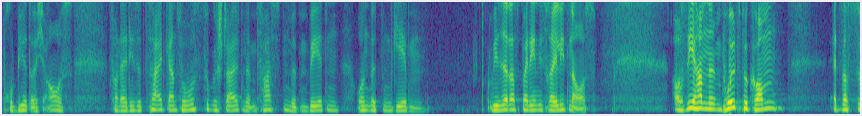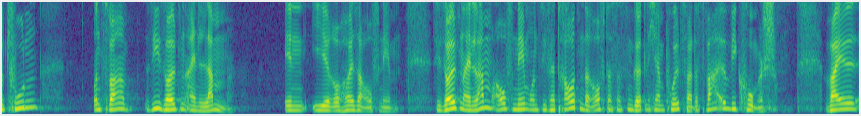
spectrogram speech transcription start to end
Probiert euch aus. Von daher diese Zeit ganz bewusst zu gestalten, mit dem Fasten, mit dem Beten und mit dem Geben. Wie sah das bei den Israeliten aus? Auch sie haben einen Impuls bekommen, etwas zu tun, und zwar, sie sollten ein Lamm in ihre Häuser aufnehmen. Sie sollten ein Lamm aufnehmen und sie vertrauten darauf, dass das ein göttlicher Impuls war. Das war irgendwie komisch, weil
